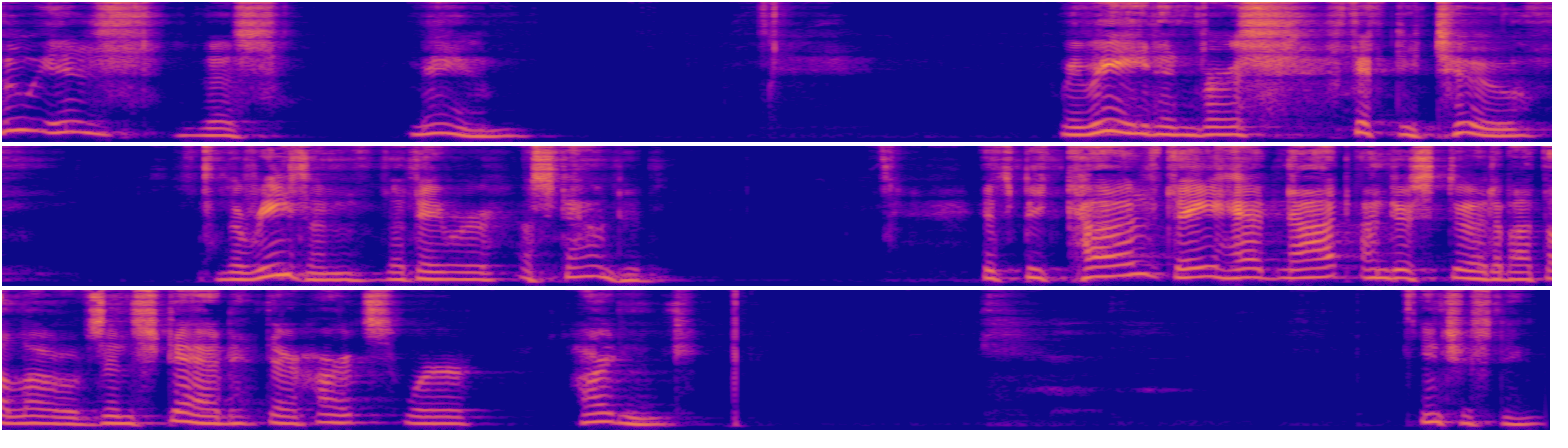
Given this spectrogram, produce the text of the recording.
who is this man? We read in verse 52 the reason that they were astounded. It's because they had not understood about the loaves. Instead, their hearts were hardened. Interesting.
